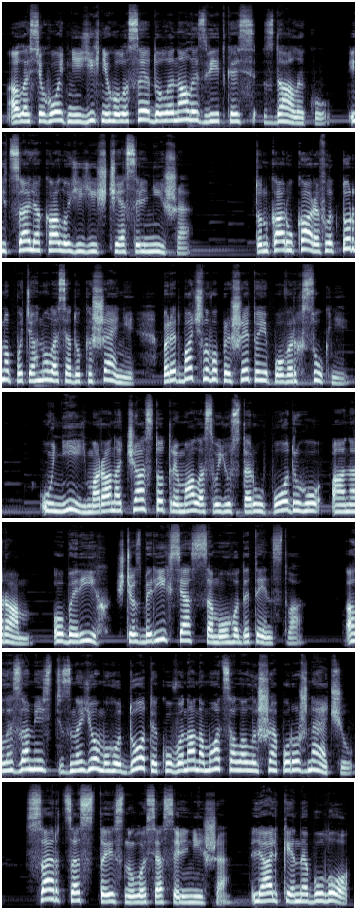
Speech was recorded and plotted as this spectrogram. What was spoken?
Але сьогодні їхні голоси долинали звідкись здалеку, і це лякало її ще сильніше. Тонка рука рефлекторно потягнулася до кишені, передбачливо пришитої поверх сукні. У ній Марана часто тримала свою стару подругу Анарам, оберіг, що зберігся з самого дитинства. Але замість знайомого дотику вона намацала лише порожнечу. Серце стиснулося сильніше. Ляльки не було.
